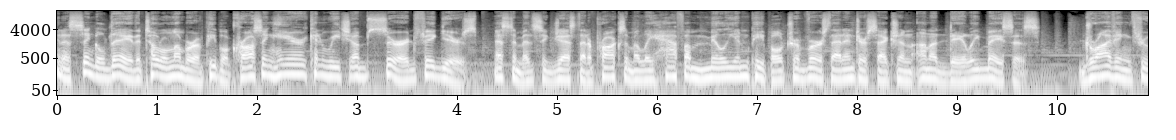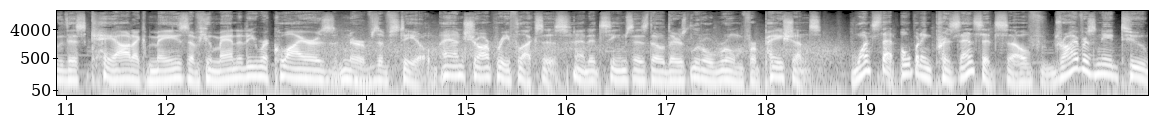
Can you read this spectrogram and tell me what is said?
In a single day, the total number of people crossing here can reach absurd figures. Estimates suggest that approximately half a million people traverse that intersection on a daily basis. Driving through this chaotic maze of humanity requires nerves of steel and sharp reflexes, and it seems as though there's little room for patience. Once that opening presents itself, drivers need to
